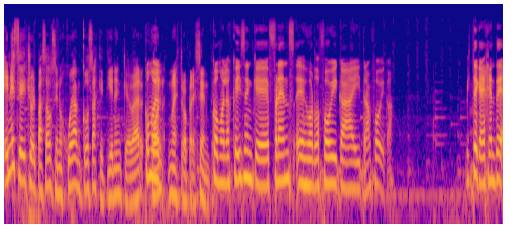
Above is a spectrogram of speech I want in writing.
en ese hecho del pasado se nos juegan cosas que tienen que ver Como con el- nuestro presente. Como los que dicen que Friends es gordofóbica y transfóbica. Viste que hay gente,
